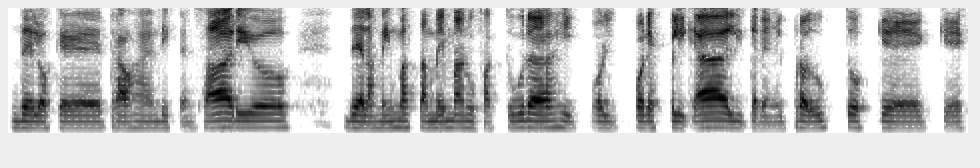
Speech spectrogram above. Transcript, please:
de los que trabajan en dispensarios, de las mismas también manufacturas y por, explicar y tener productos que, que,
